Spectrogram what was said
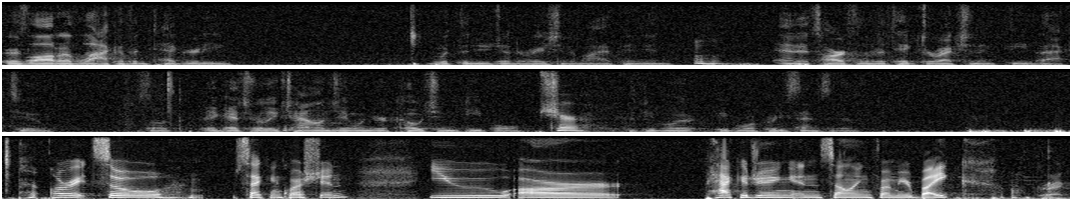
there's a lot of lack of integrity with the new generation, in my opinion, Mhm. and it's hard for them to take direction and feedback too. So it gets really challenging when you're coaching people Sure. because people are, people are pretty sensitive. All right. So, second question. You are packaging and selling from your bike. Correct.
